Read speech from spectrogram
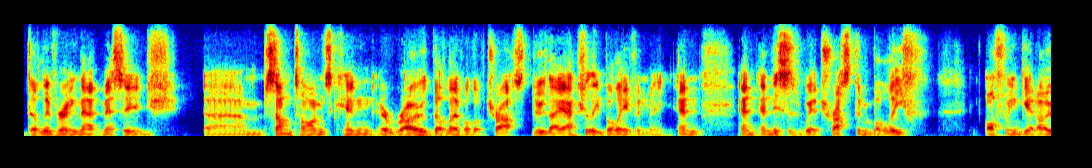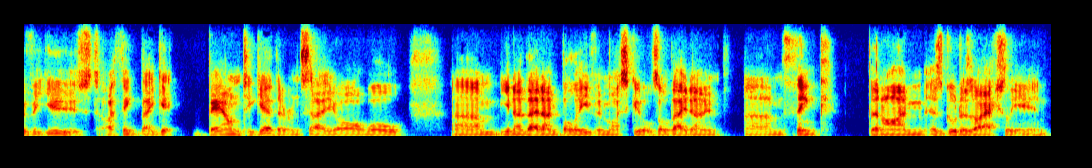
delivering that message um, sometimes can erode the level of trust. Do they actually believe in me? And and and this is where trust and belief often get overused. I think they get bound together and say, oh well, um, you know, they don't believe in my skills or they don't um, think that I'm as good as I actually am.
